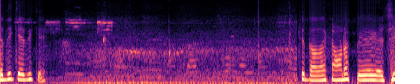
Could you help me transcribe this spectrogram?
এদিকে। এদিকে দাদাকে আমরা পেয়ে গেছি।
